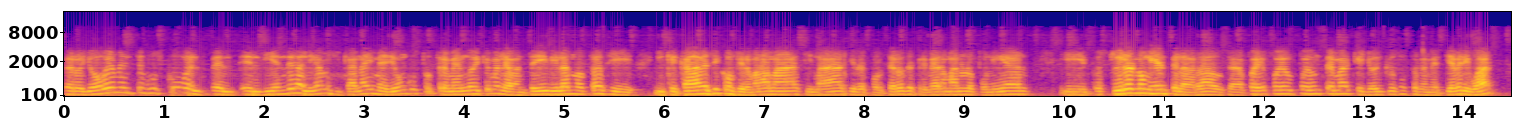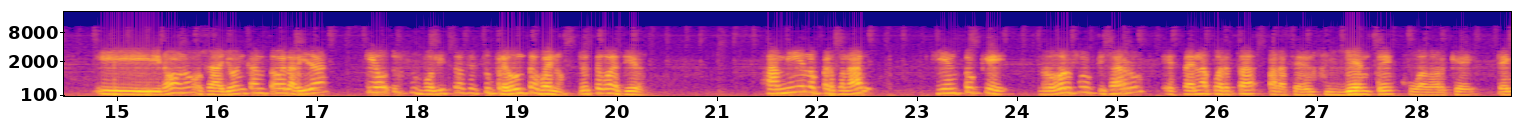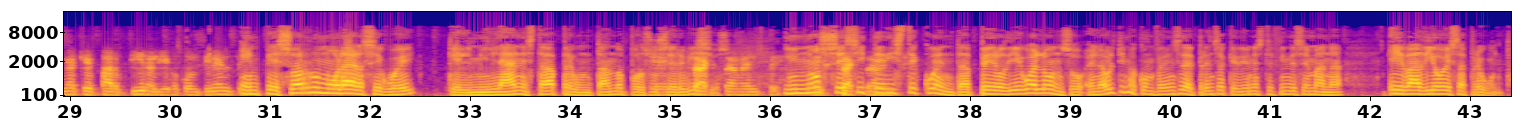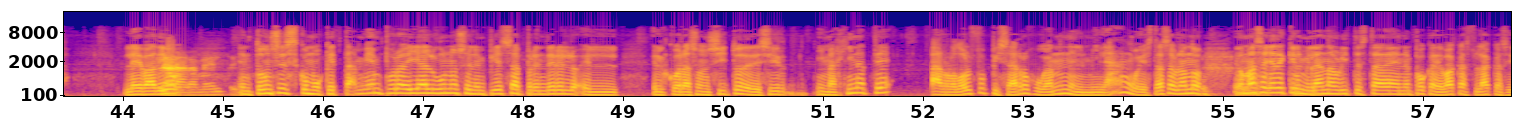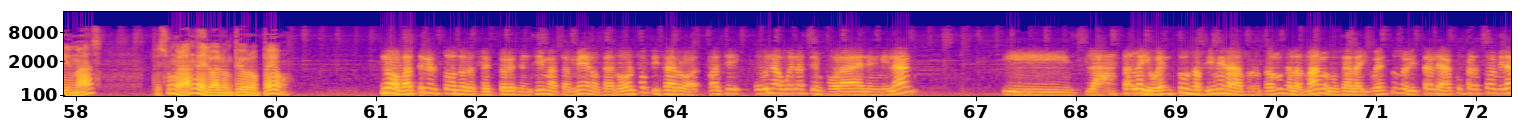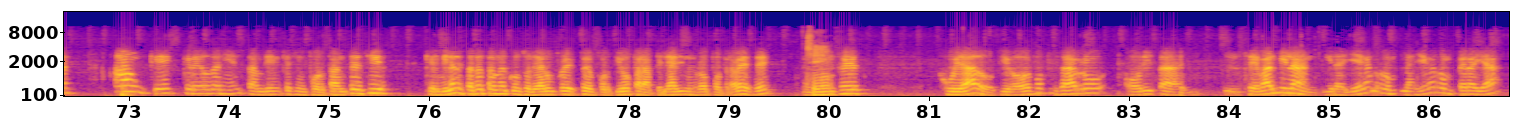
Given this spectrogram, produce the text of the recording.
pero yo obviamente busco el, el, bien de la Liga Mexicana y me dio un gusto tremendo ahí que me levanté y vi las notas y, y que cada vez se confirmaba más y más y reporteros de primera mano lo ponían y pues Twitter no miente, la verdad, o sea, fue, fue, fue un tema que yo incluso hasta me metí a averiguar y no, no, o sea, yo encantado de la vida. ¿Qué otros futbolistas es tu pregunta? Bueno, yo te voy a decir, a mí en lo personal, siento que Rodolfo Pizarro está en la puerta para ser el siguiente jugador que tenga que partir al viejo continente. Empezó a rumorarse, güey, que el Milán estaba preguntando por sus servicios. Y no sé si te diste cuenta, pero Diego Alonso, en la última conferencia de prensa que dio en este fin de semana, evadió esa pregunta. La evadió. Entonces, como que también por ahí a algunos se le empieza a prender el, el, el corazoncito de decir, imagínate a Rodolfo Pizarro jugando en el Milán, güey. Estás hablando, más allá de que el Milán ahorita está en época de vacas flacas y demás, es un grande del balompié europeo. No, va a tener todos los receptores encima también. O sea, Rodolfo Pizarro hace una buena temporada en el Milán y la, hasta la Juventus, así mira, frotándose las manos. O sea, la Juventus ahorita le va a comprar todo al Milán. Aunque creo, Daniel, también que es importante decir que el Milán está tratando de consolidar un proyecto deportivo para pelear en Europa otra vez, ¿eh? Entonces, cuidado, si Rodolfo Pizarro ahorita se va al Milán y la llega, la llega a romper allá,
